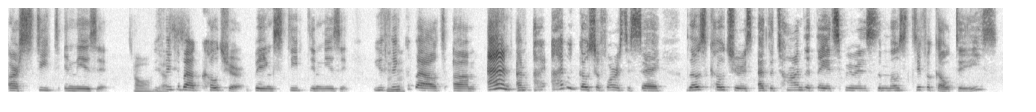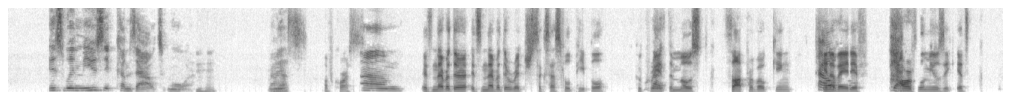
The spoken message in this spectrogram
are steeped in music. Oh you yes. think about culture being steeped in music. You think about um and um, I, I would go so far as to say those cultures at the time that they experience the most difficulties is when music comes out more hmm right? Yes of course. Um it's never the it's never the rich successful people who create Right. the most thought-provoking powerful- innovative Yeah. powerful music. It's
